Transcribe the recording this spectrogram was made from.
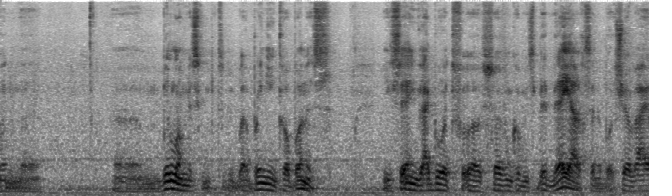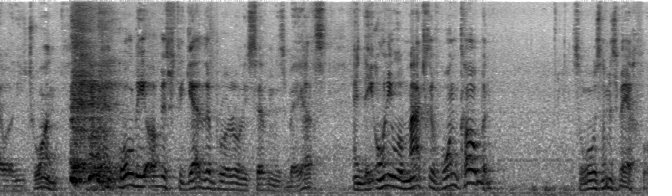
when uh, um, Bilam is uh, bringing korbanos, he's saying I brought uh, seven korbanos beyachs and I brought shavayel on each one. All the others together brought only seven mizbeachs, and they only were makriv one korban. So what was the mizbeach for?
